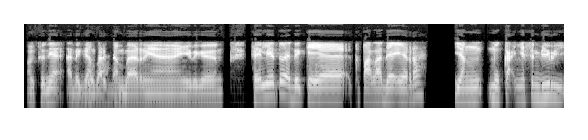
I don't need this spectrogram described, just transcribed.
Maksudnya ada gambar-gambarnya gitu kan. Saya lihat tuh ada kayak kepala daerah yang mukanya sendiri.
